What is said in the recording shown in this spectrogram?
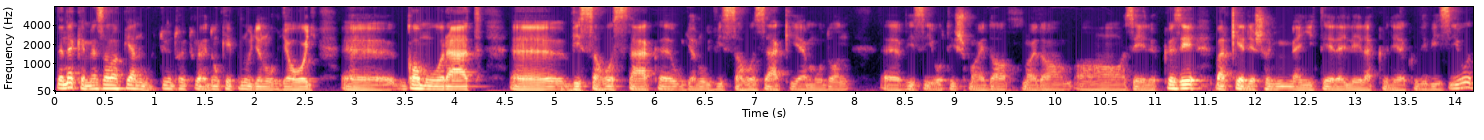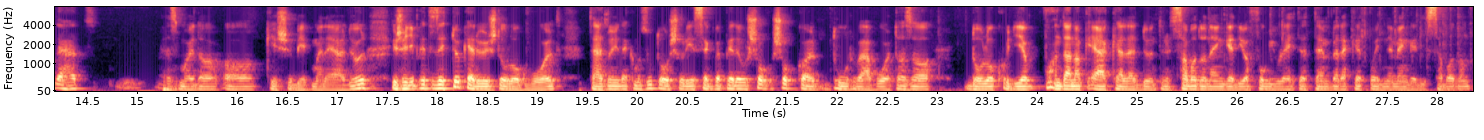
de nekem ez alapján úgy tűnt, hogy tulajdonképpen ugyanúgy, ahogy Gamórát visszahozták, ugyanúgy visszahozzák ilyen módon víziót is majd, a, majd a, a, az élők közé, bár kérdés, hogy mennyit ér egy lélekkő nélküli vízió, de hát ez majd a, a későbbiekben eldől. És egyébként ez egy tök erős dolog volt, tehát mondjuk nekem az utolsó részekben például so, sokkal durvább volt az a dolog, hogy Vandának el kellett dönteni, hogy szabadon engedi a fogjulejtett embereket, vagy nem engedi szabadon.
